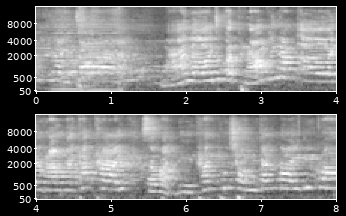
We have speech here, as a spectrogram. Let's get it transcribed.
มือหน่อยจ้า มาเลยทุกคนพร้อมหรือยังเอ่ย เรามาทักทายสวัสดีท่านผู้ชมกันหน่อยดีกว่า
